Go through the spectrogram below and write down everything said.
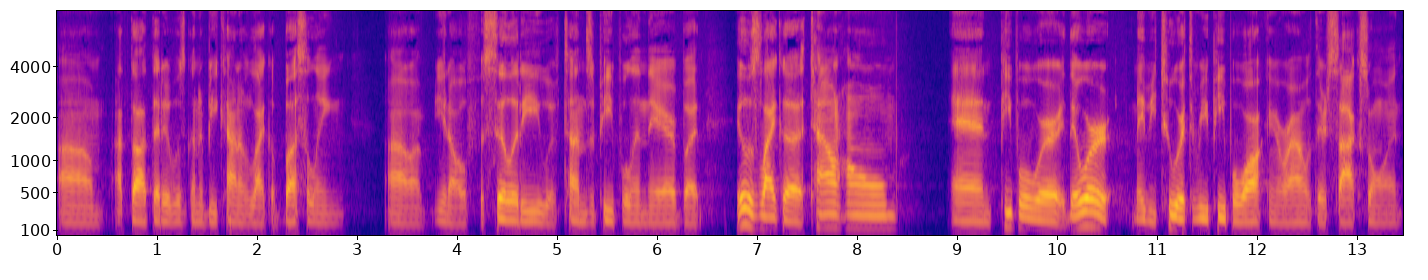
Um, I thought that it was going to be kind of like a bustling, uh, you know, facility with tons of people in there, but it was like a town home, and people were there were maybe two or three people walking around with their socks on, and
